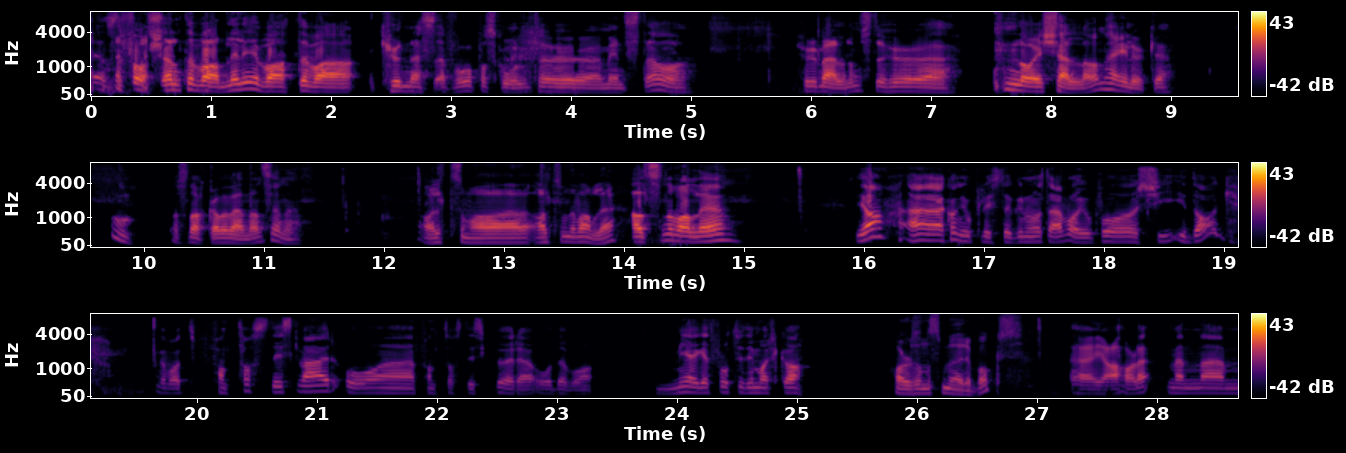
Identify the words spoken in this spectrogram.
Eneste forskjellen til vanlig liv var at det var kun SFO på skolen til hun minste. Og hun mellomste hun uh, lå i kjelleren hele uke Mm. og snakka med vennene sine. Alt som, var, alt som det vanlige. Alt som det vanlige. Ja, eh, jeg kan jo opplyse dere nå at jeg var jo på ski i dag. Det var et fantastisk vær og eh, fantastisk føre, og det var meget flott ute i marka. Har du sånn smøreboks? Eh, Ja, jeg har det, men um,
